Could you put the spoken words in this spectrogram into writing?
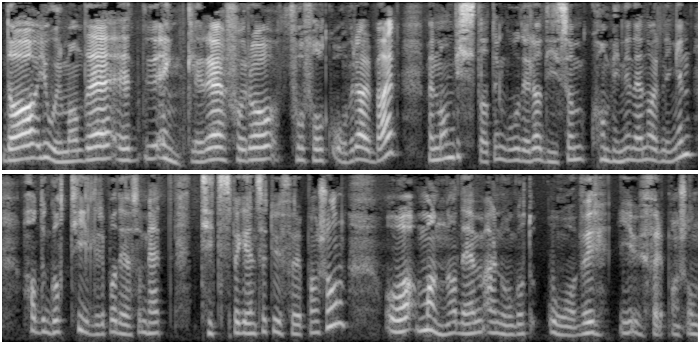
Da gjorde man det eh, enklere for å få folk over i arbeid, men man visste at en god del av de som kom inn i den ordningen, hadde gått tidligere på det som het tidsbegrenset uførepensjon, og mange av dem er nå gått over i uførepensjon.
